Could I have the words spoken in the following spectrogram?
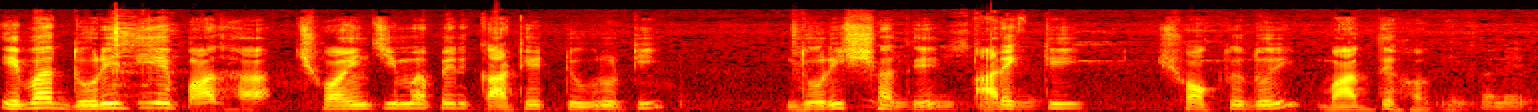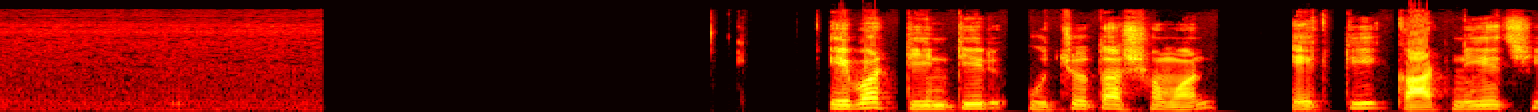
এবার দড়ি দিয়ে বাঁধা ছয় ইঞ্চি মাপের কাঠের টুকরোটি দড়ির সাথে আরেকটি শক্ত দড়ি বাঁধতে হবে। এবার টিনটির উচ্চতার সমান একটি কাঠ নিয়েছি।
